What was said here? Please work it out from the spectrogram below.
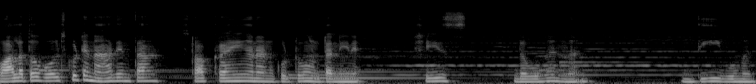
వాళ్ళతో పోల్చుకుంటే నాదెంత? స్టాప్ క్రయింగ్ అని అనుకుంటూ ఉంటాను నేనే. She's the woman man the woman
